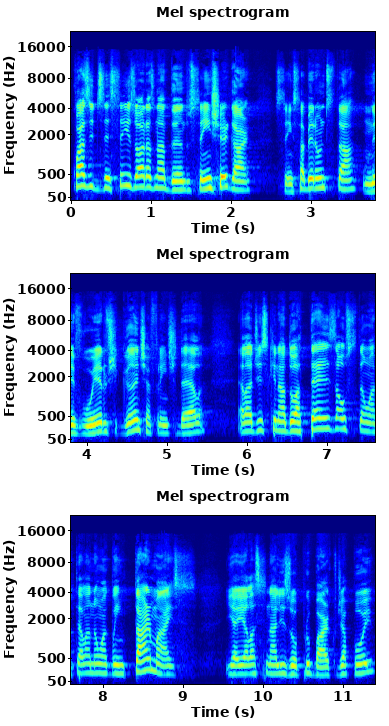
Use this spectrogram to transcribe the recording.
Quase 16 horas nadando, sem enxergar, sem saber onde está. Um nevoeiro gigante à frente dela ela disse que nadou até exaustão, até ela não aguentar mais. E aí ela sinalizou para o barco de apoio.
